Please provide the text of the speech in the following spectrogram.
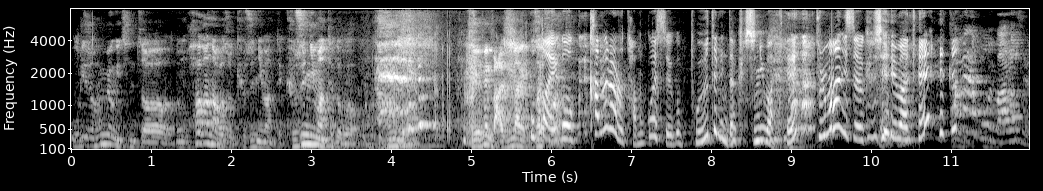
우리 중 한 명이 진짜 너무 화가 나가지고 교수님한테 교수님한테도 막한 그게 맨 마지막에 오빠 이거 카메라로 담고 했어요. 이거 보여드린다 교수님한테. 불만 있어요 교수님한테? 카메라 보고 말하세요.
